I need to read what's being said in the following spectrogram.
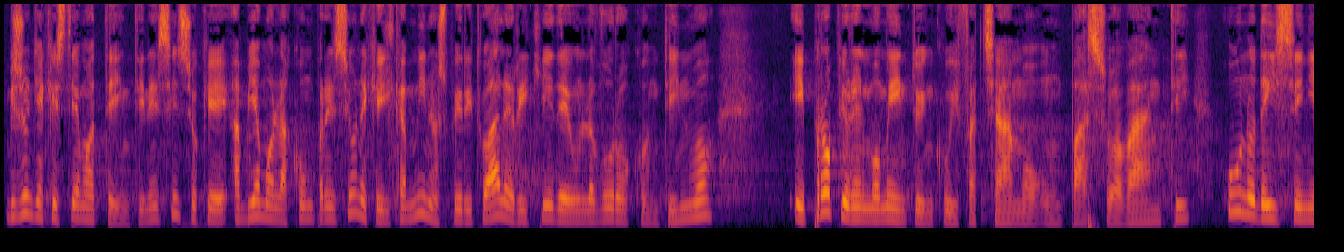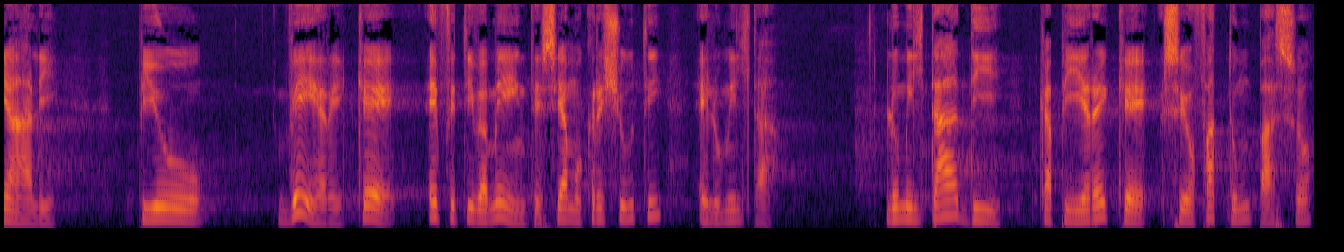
bisogna che stiamo attenti, nel senso che abbiamo la comprensione che il cammino spirituale richiede un lavoro continuo e proprio nel momento in cui facciamo un passo avanti, uno dei segnali più veri che effettivamente siamo cresciuti è l'umiltà. L'umiltà di capire che se ho fatto un passo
